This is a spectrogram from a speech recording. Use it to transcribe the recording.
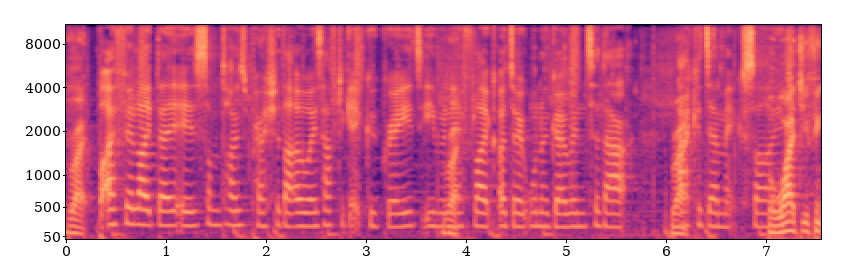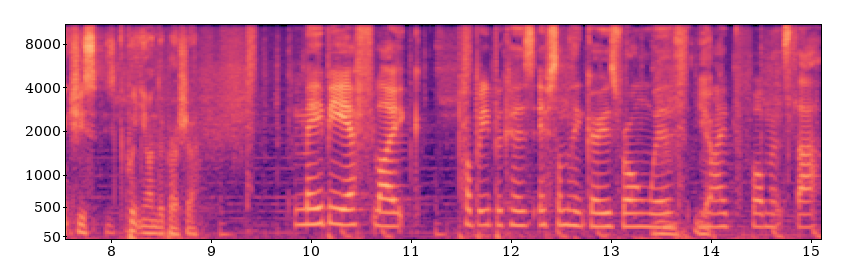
Right. But I feel like there is sometimes pressure that I always have to get good grades, even Right. if like I don't want to go into that Right. academic side. But why do you think she's putting you under pressure? Maybe if like probably because if something goes wrong with Mm, yeah. my performance, that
